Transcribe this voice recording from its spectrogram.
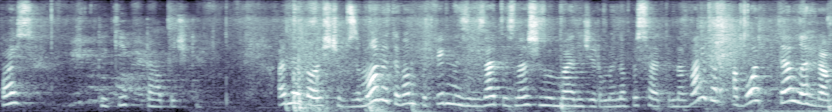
ось такі тапочки. А для того, щоб замовити, вам потрібно зв'язатися з нашими менеджерами, написати на Viber або Telegram.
